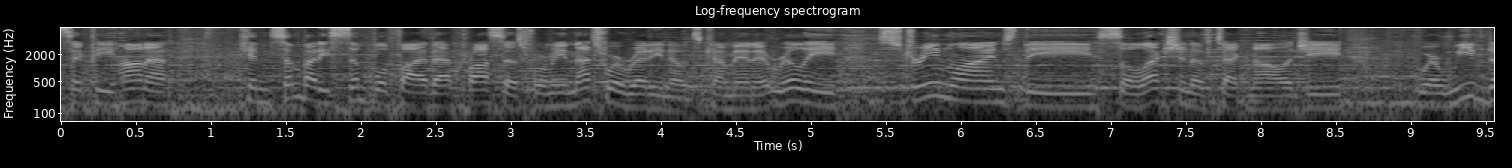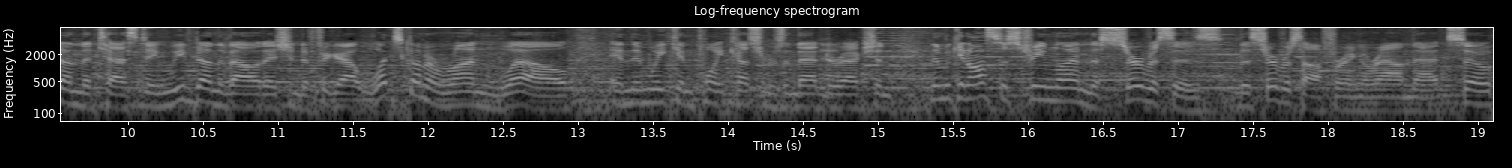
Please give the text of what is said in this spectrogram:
SAP HANA, can somebody simplify that process for me? And that's where Ready Nodes come in. It really streamlines the selection of technology where we've done the testing, we've done the validation to figure out what's going to run well, and then we can point customers in that direction. Then we can also streamline the services, the service offering around that. So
